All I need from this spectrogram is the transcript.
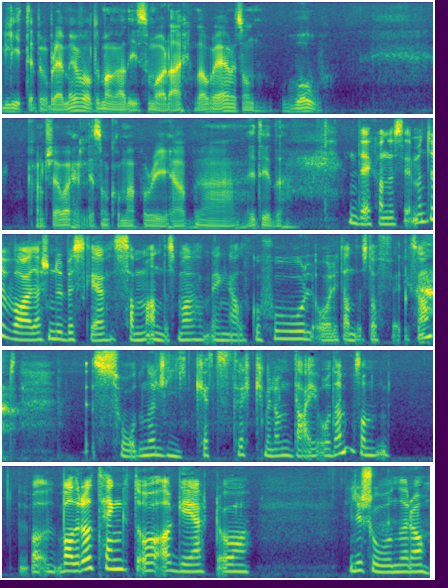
lite problemer i forhold til mange av de som var der. Da ble jeg litt sånn wow. Kanskje jeg var heldig som kom meg på rehab eh, i tide. Det kan du si. Men du var jo der som du beskrev, sammen med andre som var avhengig av alkohol og litt andre stoffer. ikke sant? Så du noe likhetstrekk mellom deg og dem? Sånn, hva, hva dere hadde tenkt og agert og illusjoner og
